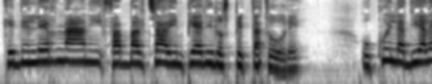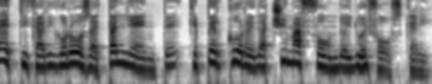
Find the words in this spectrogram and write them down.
che nell'Ernani fa balzare in piedi lo spettatore, o quella dialettica rigorosa e tagliente che percorre da cima a fondo i due Foscari,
